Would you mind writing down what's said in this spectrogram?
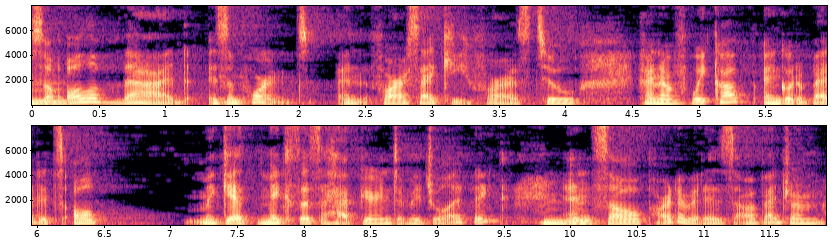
So hmm. all of that is important and for our psyche, for us to kind of wake up and go to bed. It's all make it makes us a happier individual, I think. Mm-hmm. And so part of it is our bedroom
